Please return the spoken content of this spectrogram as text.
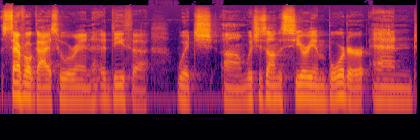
several guys who were in Haditha, which um, which is on the Syrian border, and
